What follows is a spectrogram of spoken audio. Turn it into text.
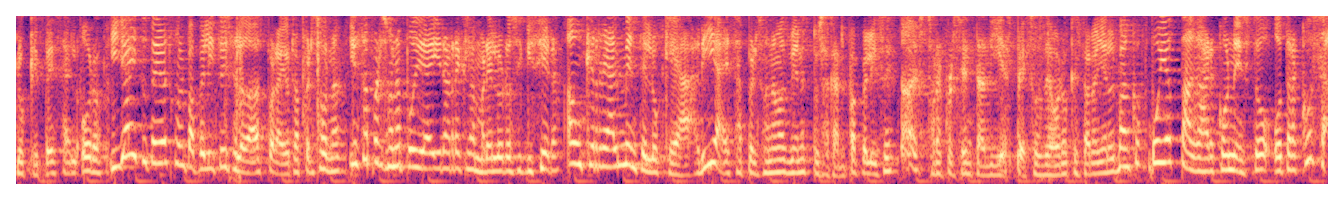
lo que pesa el oro. Y ya y tú te ibas con el papelito y se lo dabas por ahí a otra persona y esa persona podía ir a reclamar el oro si quisiera, aunque realmente lo que haría esa persona más bien es pues sacar el papel y dice ah, esto representa 10 pesos de oro que están ahí en el banco. Voy a pagar con esto otra cosa.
